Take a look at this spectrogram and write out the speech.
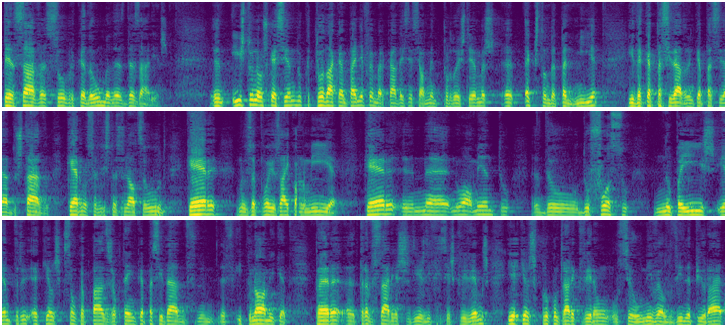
pensava sobre cada uma das áreas. Eh, isto não esquecendo que toda a campanha foi marcada essencialmente por dois temas: eh, a questão da pandemia e da capacidade ou incapacidade do Estado, quer no Serviço Nacional de Saúde, quer nos apoios à economia, quer eh, no aumento do, do fosso no país entre aqueles que são capazes ou que têm capacidade económica para atravessar estes dias difíceis que vivemos e aqueles, pelo contrário, que viram o seu nível de vida piorar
